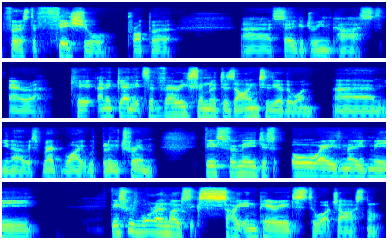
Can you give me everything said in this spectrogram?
first official proper uh, Sega Dreamcast era kit. And again, it's a very similar design to the other one. Um, you know, it's red, white with blue trim. This for me just always made me. This was one of the most exciting periods to watch Arsenal.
